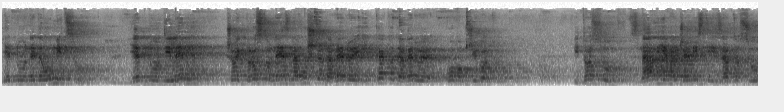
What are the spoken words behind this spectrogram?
jednu nedoumicu, jednu dilemu. Čovjek prosto ne zna u što da veruje i kako da veruje u ovom životu. I to su znali evanđelisti i zato su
